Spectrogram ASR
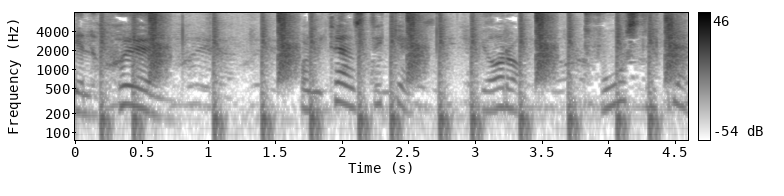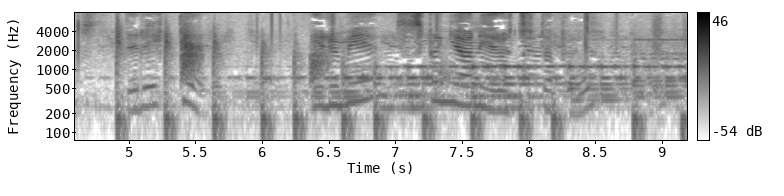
Helsjö. Har du tändstickor? Ja då, två stycken. Det räcker. Är du med så springer jag ner och tittar på.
